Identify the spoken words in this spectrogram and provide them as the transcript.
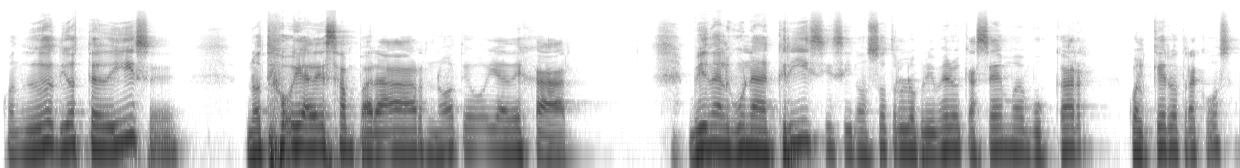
Cuando Dios te dice, no te voy a desamparar, no te voy a dejar, Viene alguna crisis y nosotros lo primero que hacemos es buscar cualquier otra cosa.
